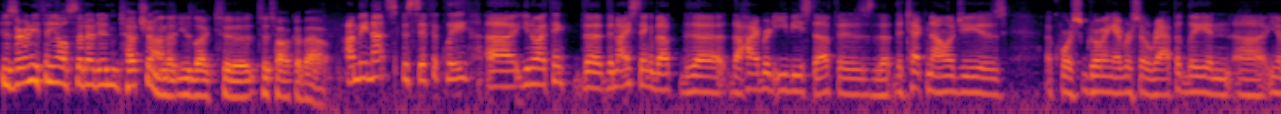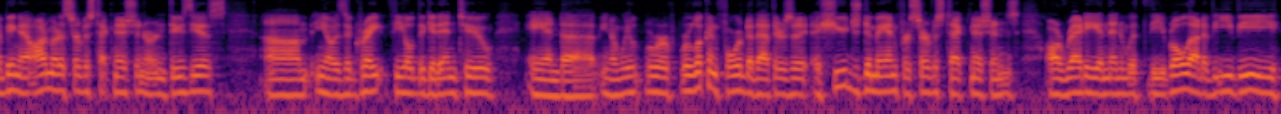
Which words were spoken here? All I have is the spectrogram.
is there anything else that I didn't touch on that you'd like to, to talk about? I mean, not specifically. Uh, you know, I think the, the nice thing about the, the hybrid EV stuff is that the technology is, of course, growing ever so rapidly. And, uh, you know, being an automotive service technician or enthusiast, um, you know, is a great field to get into. And, uh, you know, we, are we're, we're looking forward to that. There's a, a huge demand for service technicians already. And then with the rollout of EV,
